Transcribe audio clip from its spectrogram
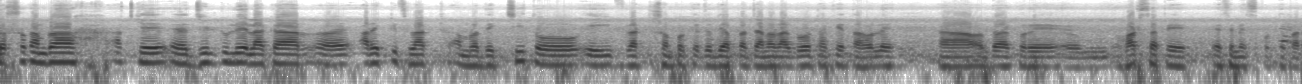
দর্শক, আমরা আজকে ঝিলটুলি এলাকার আরেকটি ফ্ল্যাট আমরা দেখছি। তো এই ফ্ল্যাটটি সম্পর্কে যদি আপনার জানার আগ্রহ থাকে, তাহলে দয়া করে হোয়াটসঅ্যাপে এস এম এস করতে পারেন।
